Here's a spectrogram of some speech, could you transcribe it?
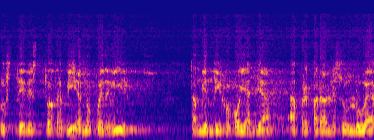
ustedes todavía no pueden ir. También dijo, voy allá a prepararles un lugar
